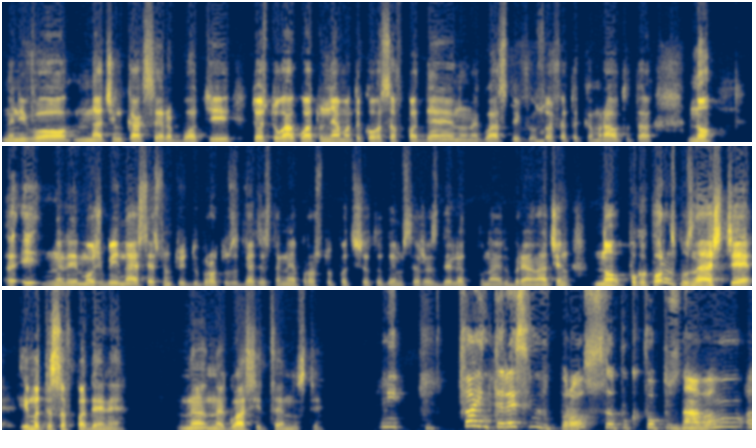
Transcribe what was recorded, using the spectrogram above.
на ниво начин как се работи. Тоест тогава, когато няма такова съвпадение на нагласата и философията към работата, но и, нали, може би най-естественото и доброто за двете страни е просто пътищата да им се разделят по най-добрия начин. Но по какво разпознаеш, че имате съвпадение на нагласи и ценности? Ми, това е интересен въпрос. По какво познавам? А,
